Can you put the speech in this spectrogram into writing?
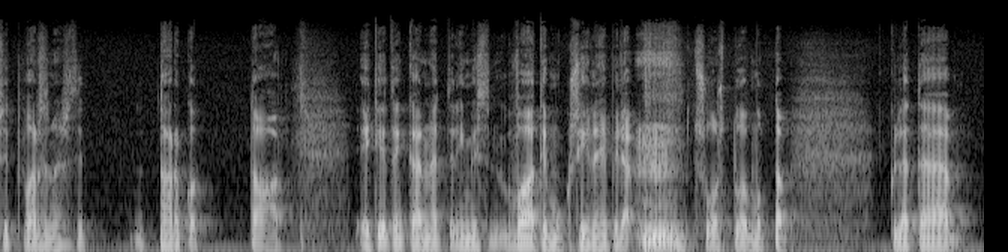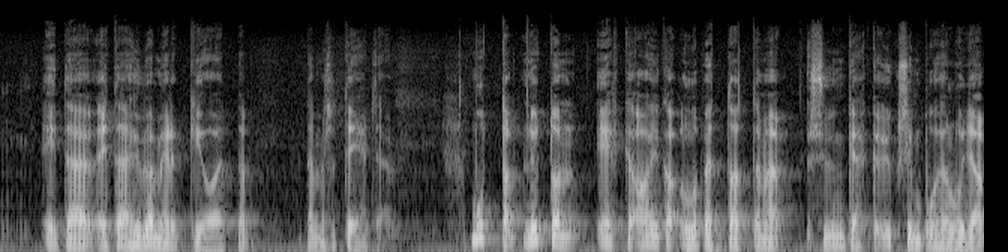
sitten varsinaisesti tarkoittaa. Ei tietenkään näiden ihmisten vaatimuksiin ei pidä suostua, mutta kyllä tämä ei, tämä, ei tämä hyvä merkki ole, että tämmöistä tehdään. Mutta nyt on ehkä aika lopettaa tämä synkähkö yksinpuhelu ja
